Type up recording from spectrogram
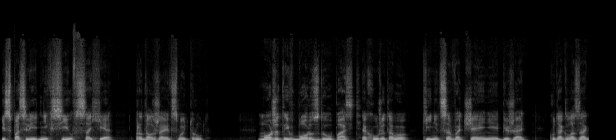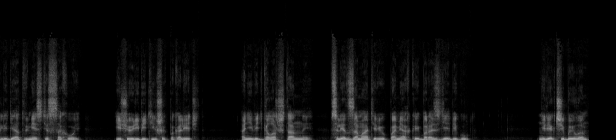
из последних сил в сахе продолжает свой труд. Может и в борозду упасть, а хуже того, кинется в отчаяние бежать, куда глаза глядят вместе с сахой. Еще и ребятишек покалечит. Они ведь галаштанные, вслед за матерью по мягкой борозде бегут. Не легче было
